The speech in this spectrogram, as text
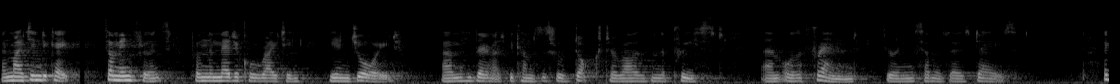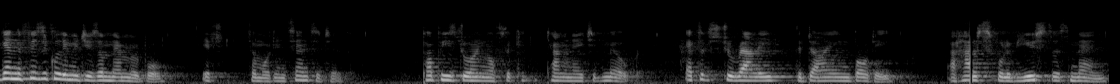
and might indicate some influence from the medical writing he enjoyed, Um, he very much becomes the sort of doctor rather than the priest um, or the friend during some of those days. Again, the physical images are memorable, if somewhat insensitive. Puppies drawing off the contaminated milk, efforts to rally the dying body, a house full of useless men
